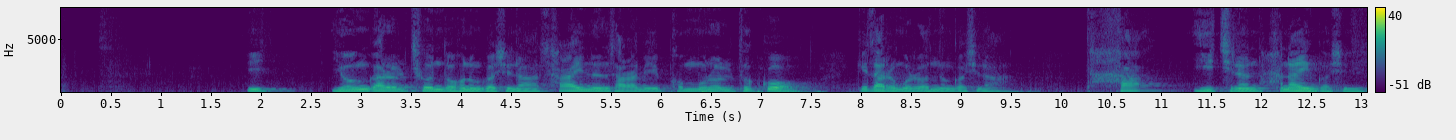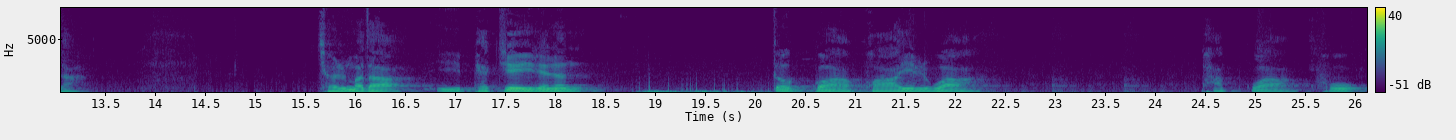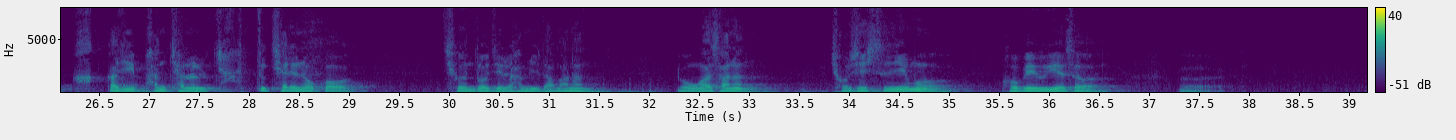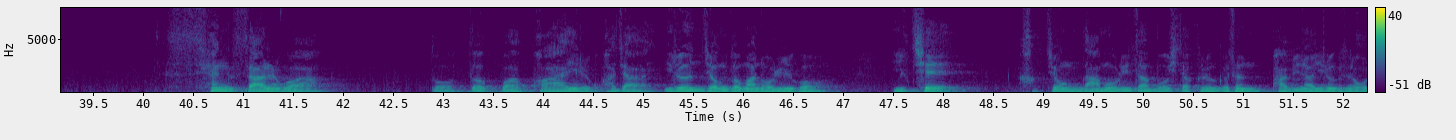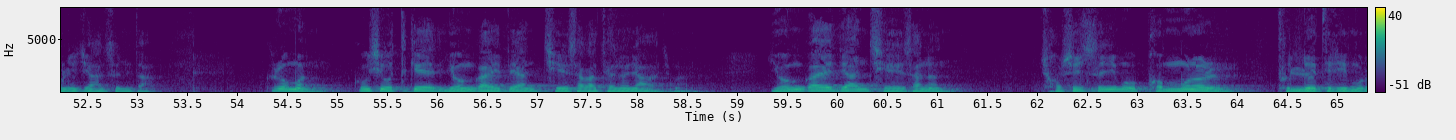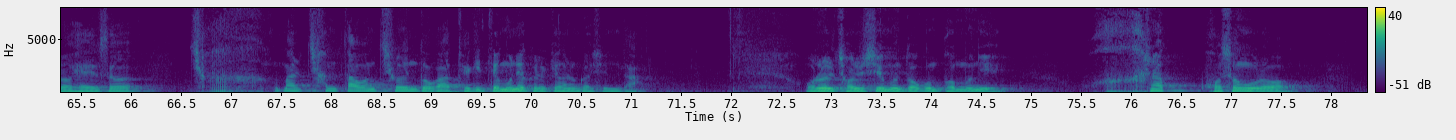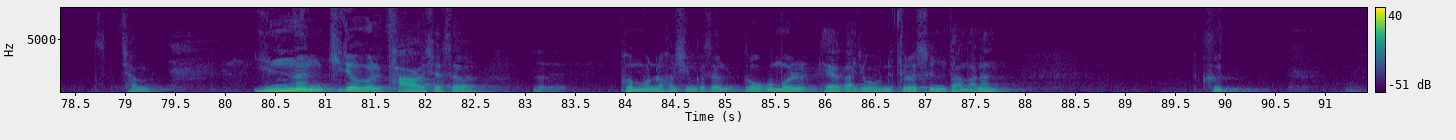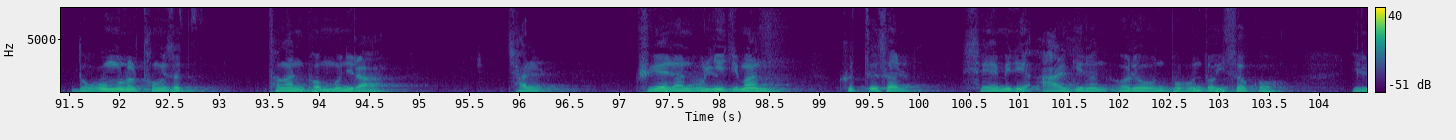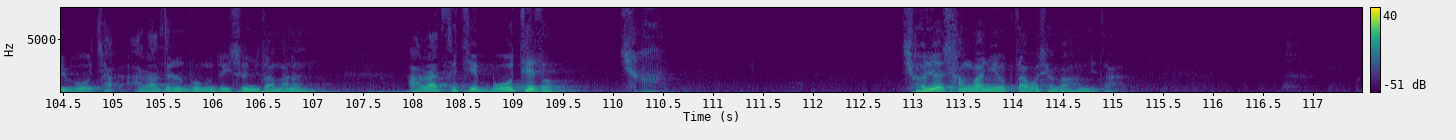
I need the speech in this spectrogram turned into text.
이 영가를 천도하는 것이나 살아있는 사람이 법문을 듣고 깨달음을 얻는 것이나 다 이치는 하나인 것입니다. 절마다 이 백제일에는 떡과 과일과 밥과 국, 각가지 반찬을 잔뜩 차려놓고 천도제를 합니다마는 용화사는 조시 스님의 법에 의해서 어, 생쌀과 또 떡과 과일, 과자 이런 정도만 올리고 일체 각종 나물이다 무엇이다 그런 것은 밥이나 이런 것은 올리지 않습니다. 그러면 그것이 어떻게 영가에 대한 제사가 되느냐 하지만 영가에 대한 제사는 초실 스님의 법문을 들려드림으로 해서 정말 참다운 천도가 되기 때문에 그렇게 하는 것입니다. 오늘 조실스님은 녹음 법문이 워낙 고성으로 참 있는 기력을 다하셔서 법문을 하신 것을 녹음을 해가지고 들었습니다마는 그 녹음을 통해서 통한 법문이라 잘 귀에는 울리지만 그 뜻을 세밀히 알기는 어려운 부분도 있었고 일부 잘 알아듣는 부분도 있습니다만은 알아듣지 못해도 전혀 상관이 없다고 생각합니다.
